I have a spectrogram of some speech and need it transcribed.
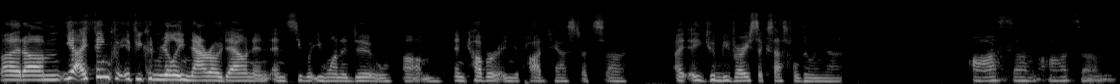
but um, yeah, I think if you can really narrow down and, and see what you want to do um, and cover in your podcast, that's uh, I, you can be very successful doing that. Awesome, awesome.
